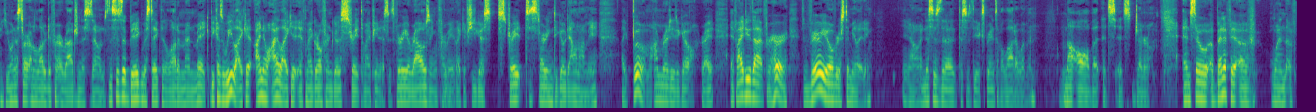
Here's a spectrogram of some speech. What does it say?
You want to start on a lot of different erogenous zones. This is a big mistake that a lot of men make because we like it. I know I like it if my girlfriend goes straight to my penis. It's very arousing for me. Like if she goes straight to starting to go down on me, like boom, I'm ready to go, right? If I do that for her, it's very overstimulating you know and this is the this is the experience of a lot of women mm. not all but it's it's general and so a benefit of when the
